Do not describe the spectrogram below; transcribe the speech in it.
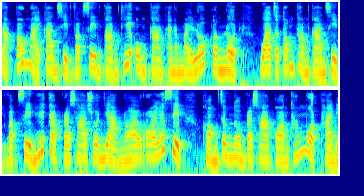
จากเป้าหมายการฉีดวัคซีนตามที่องค์การอนามัยโลกกำหนด ว่าจะต้องทำการฉีดวัคซีนให้กับประชาชนอย่างน้อยร้อยละสิของจำนวนประชากรทั้งหมดภายใน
